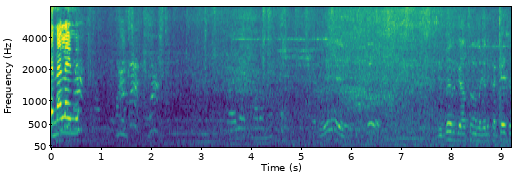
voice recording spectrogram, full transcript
ఎన్నాళ్ళైంది రిపేర్ చేస్తున్నాం కానీ కట్టేసే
